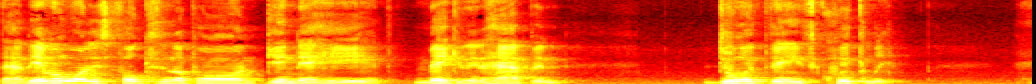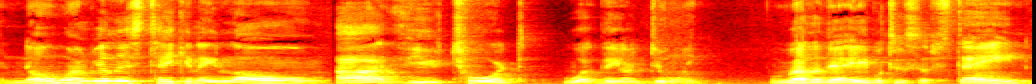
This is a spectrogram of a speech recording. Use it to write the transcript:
that everyone is focusing upon getting ahead, making it happen, doing things quickly. And no one really is taking a long eye view toward what they are doing. Whether they're able to sustain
